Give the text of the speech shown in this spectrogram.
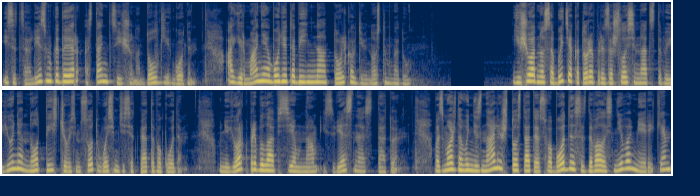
и социализм в ГДР останется еще на долгие годы, а Германия будет объединена только в 90 году. Еще одно событие, которое произошло 17 июня, но 1885 года. В Нью-Йорк прибыла всем нам известная статуя. Возможно, вы не знали, что статуя свободы создавалась не в Америке,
